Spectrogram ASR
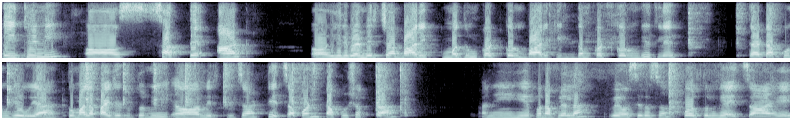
तर इथे मी सात ते आठ हिरव्या मिरच्या बारीक मधून कट करून बारीक एकदम कट करून घेतलेत त्या टाकून घेऊया. तुम्हाला पाहिजे तर तुम्ही मिरचीचा ठेचा पण टाकू शकता. आणि हे पण आपल्याला व्यवस्थित असं परतून घ्यायचं आहे.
